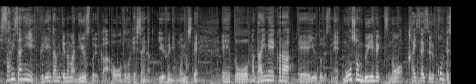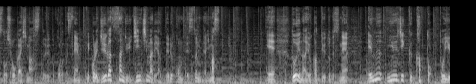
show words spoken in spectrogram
久々にクリエイター向けのまあニュースというかをお届けしたいなというふうに思いましてえーとまあ、題名から、え、言うとですね、モーション VFX の開催するコンテストを紹介しますというところですね。でこれ10月31日までやってるコンテストになります。えー、どういう内容かというとですね M ミュージックカットとい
